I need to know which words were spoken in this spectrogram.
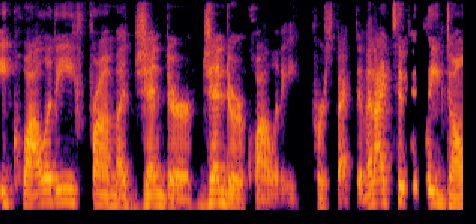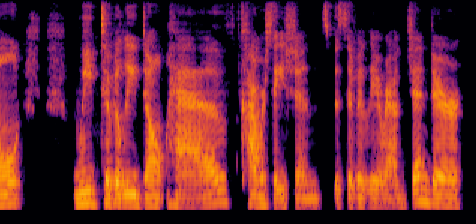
equality from a gender gender equality perspective and i typically don't we typically don't have conversations specifically around gender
